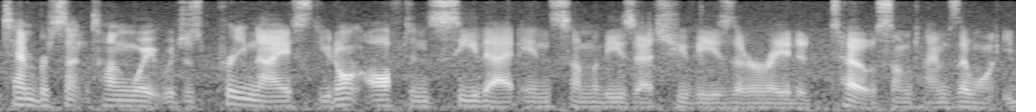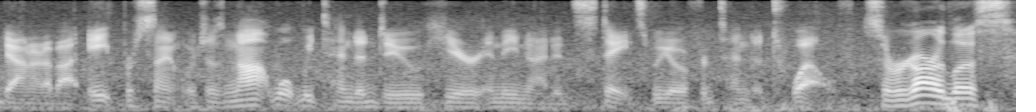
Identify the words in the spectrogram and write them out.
10% tongue weight, which is pretty nice. You don't often see that in some of these SUVs that are rated to tow. Sometimes they want you down at about 8%, which is not what we tend to do here in the United States. We go for 10 to 12. So regardless,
